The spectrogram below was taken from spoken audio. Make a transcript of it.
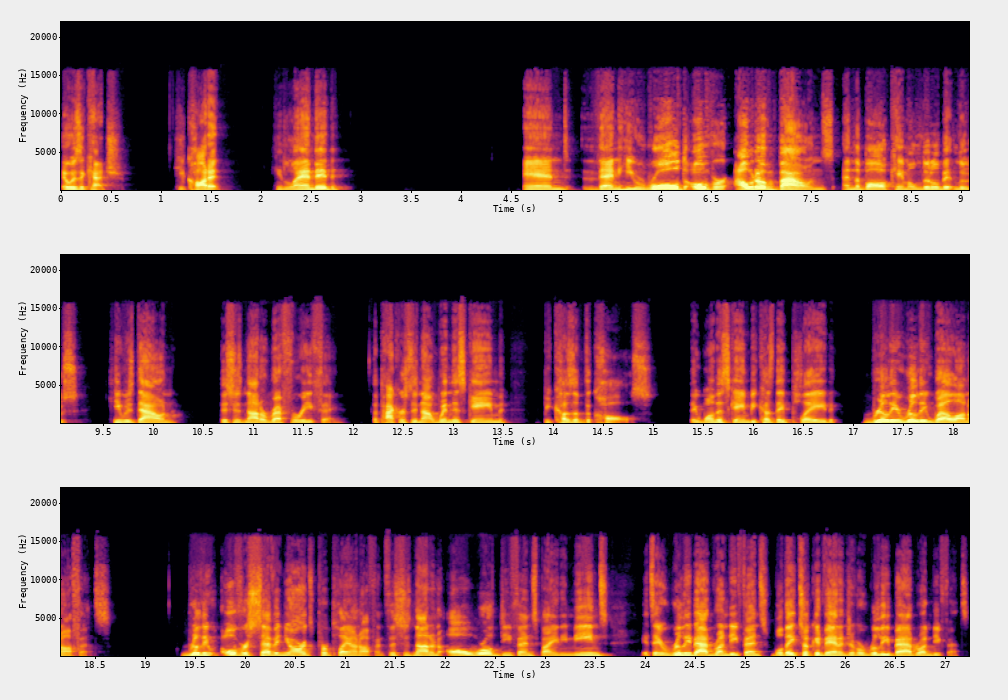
It was a catch. He caught it, he landed, and then he rolled over out of bounds, and the ball came a little bit loose. He was down. This is not a referee thing. The Packers did not win this game because of the calls. They won this game because they played really, really well on offense. Really over seven yards per play on offense. This is not an all world defense by any means. It's a really bad run defense. Well, they took advantage of a really bad run defense.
